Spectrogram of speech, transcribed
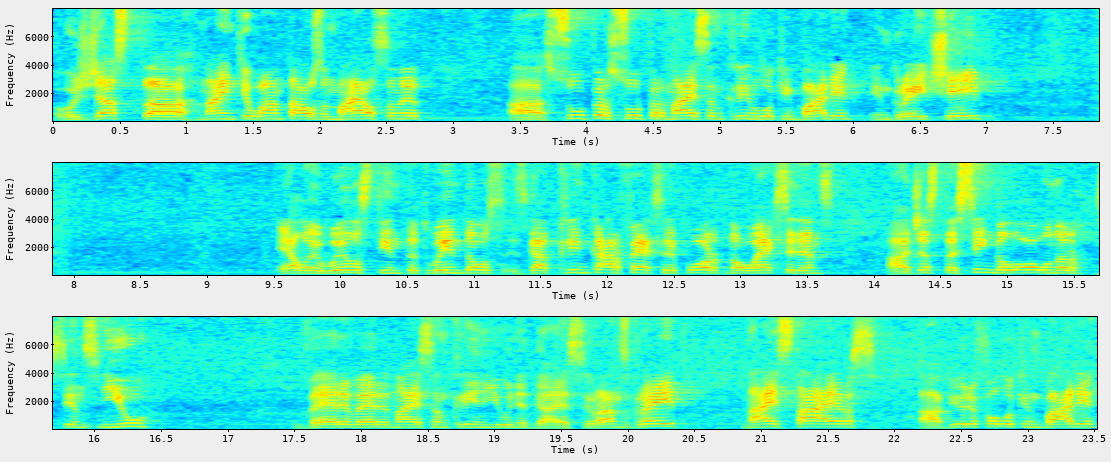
with just uh, 91,000 miles on it. Super, super nice and clean looking body, in great shape alloy wheels, tinted windows. It's got clean Carfax report, no accidents. Uh, just a single owner since new. Very, very nice and clean unit, guys. It runs great, nice tires, uh, beautiful looking body,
